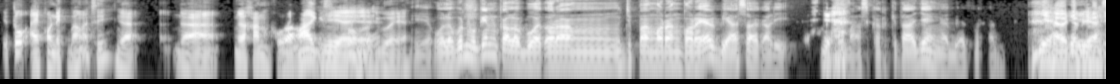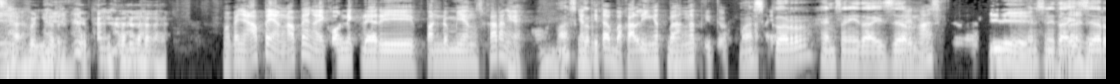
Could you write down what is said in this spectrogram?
Itu ikonik banget sih, nggak nggak nggak akan kurang lagi sih Iya, kalau iya. menurut gue ya. Iya, walaupun mungkin kalau buat orang Jepang, orang Korea biasa kali Iya. pakai masker. Kita aja yang nggak biasa kan. Iya udah Iya, biasa iya, bener. iya. Makanya apa yang apa yang ikonik dari pandemi yang sekarang ya? Yang Masker, kita bakal inget banget gitu. masker, hand sanitizer, Selain masker. Iya. hand sanitizer,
